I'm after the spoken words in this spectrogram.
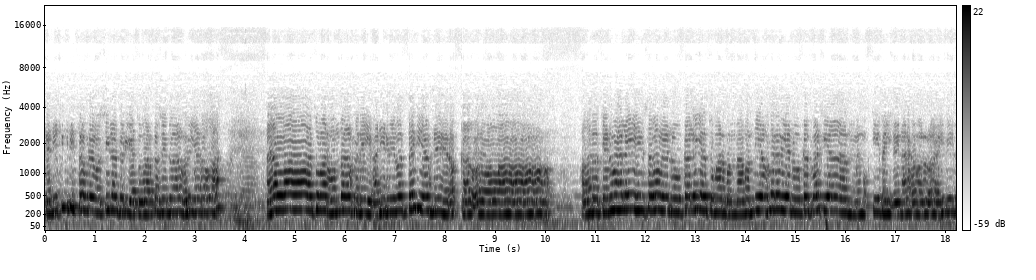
তেরি ডিগ্রি অসিলা দরিয়া তোমার কাছে দোয়া হরিয়া রওয়া আল্লাহ তোমার বন্ধ করে হানির বিপদ থেকে আপনি রক্ষা করো আল্লাহ হযরত নূহ আলাইহিস সালামের নৌকা লইয়া তোমার বন্দা বন্দি হলে এই নৌকা বাসিয়া মুক্তি পাইছে না আমার রাহিবিল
